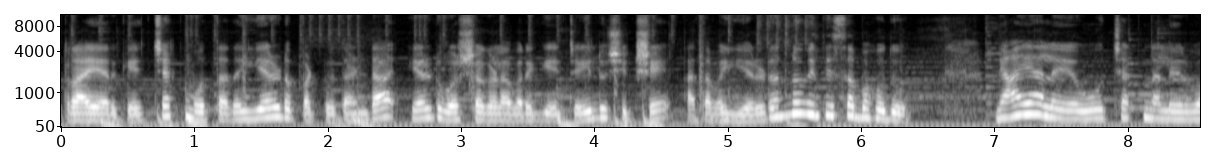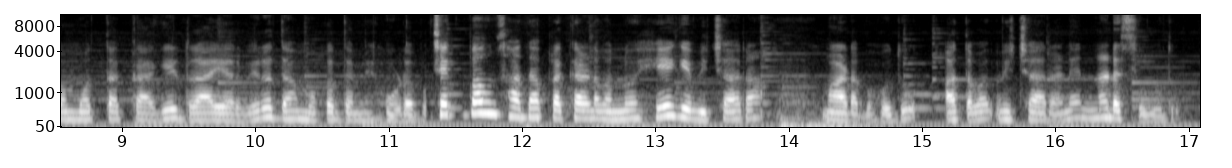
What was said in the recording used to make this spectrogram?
ಡ್ರಾಯರ್ಗೆ ಚೆಕ್ ಮೊತ್ತದ ಎರಡು ಪಟ್ಟು ದಂಡ, ಎರಡು ವರ್ಷಗಳವರೆಗೆ ಜೈಲು ಶಿಕ್ಷೆ ಅಥವಾ ಎರಡನ್ನೂ ವಿಧಿಸಬಹುದು. ನ್ಯಾಯಾಲಯವು ಚೆಕ್ನಲ್ಲಿರುವ ಮೊತ್ತಕ್ಕಾಗಿ ಡ್ರಾಯರ್ ವಿರುದ್ಧ ಮೊಕದ್ದಮೆ ಹೂಡಬಹುದು. ಚೆಕ್ ಬೌನ್ಸ್ ಆದ ಪ್ರಕರಣವನ್ನು ಹೇಗೆ ವಿಚಾರ ಮಾಡಬಹುದು ಅಥವಾ ವಿಚಾರಣೆ ನಡೆಸುವುದು?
